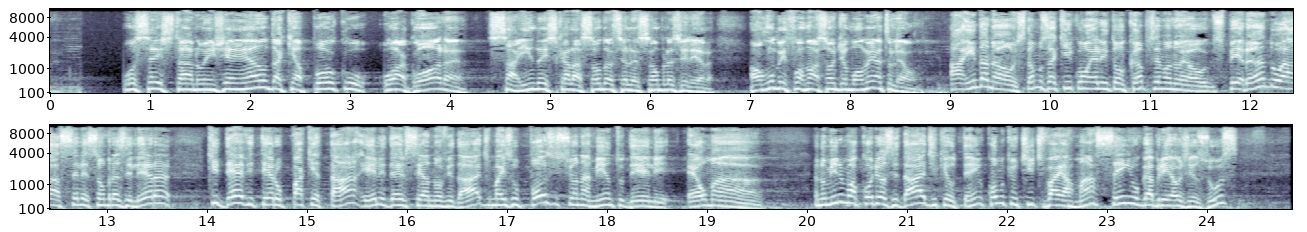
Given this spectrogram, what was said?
Você está no Engenhão, daqui a pouco ou agora saindo a escalação da seleção brasileira. Alguma informação de momento, Léo? Ainda não. Estamos aqui com Wellington Campos, Emanuel, esperando a seleção brasileira que deve ter o Paquetá, ele deve ser a novidade, mas o posicionamento dele é uma é no mínimo uma curiosidade que eu tenho, como que o Tite vai armar sem o Gabriel Jesus?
